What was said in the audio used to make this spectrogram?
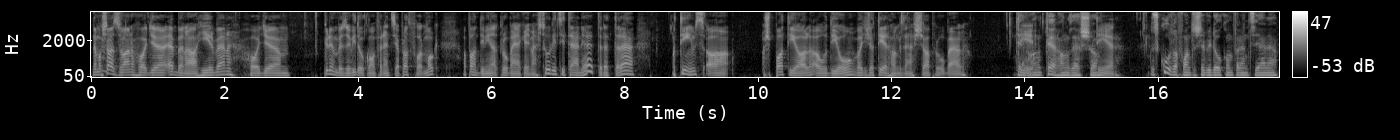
Na most az van, hogy ebben a hírben, hogy különböző videokonferencia platformok a pandémia miatt próbálják egymást túlicitálni, letterettel A Teams a, a spatial audio, vagyis a térhangzással próbál. Tér. Térhang, térhangzással. Tér. Ez kurva fontos a videokonferenciánál.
